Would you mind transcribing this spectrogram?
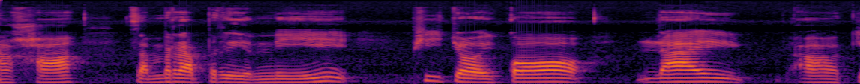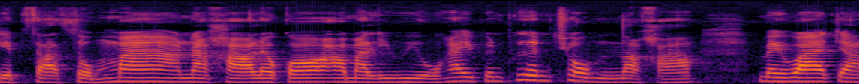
นะคะ สำหรับเหรียญนนี้ พี่จอยก็ได้เก็บสะสมมานะคะ แล้วก็เอามารีวิวให้เพื่อนๆชมนะคะ ไม่ว่าจะ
